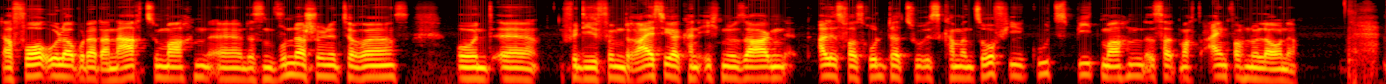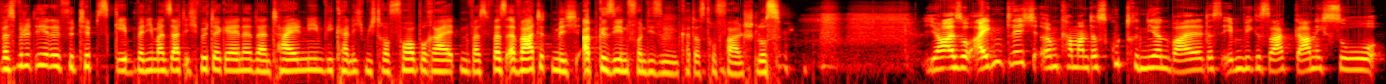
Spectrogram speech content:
davor Urlaub oder danach zu machen. Äh, das sind wunderschöne Terrains und äh, für die 35er kann ich nur sagen, alles was runter zu ist, kann man so viel gut Speed machen. Das hat, macht einfach nur Laune. Was würdet ihr denn für Tipps geben, wenn jemand sagt, ich würde da gerne dann teilnehmen? Wie kann ich mich darauf vorbereiten? Was, was erwartet mich, abgesehen von diesem katastrophalen Schluss? Ja, also eigentlich ähm, kann man das gut trainieren, weil das eben, wie gesagt, gar nicht so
